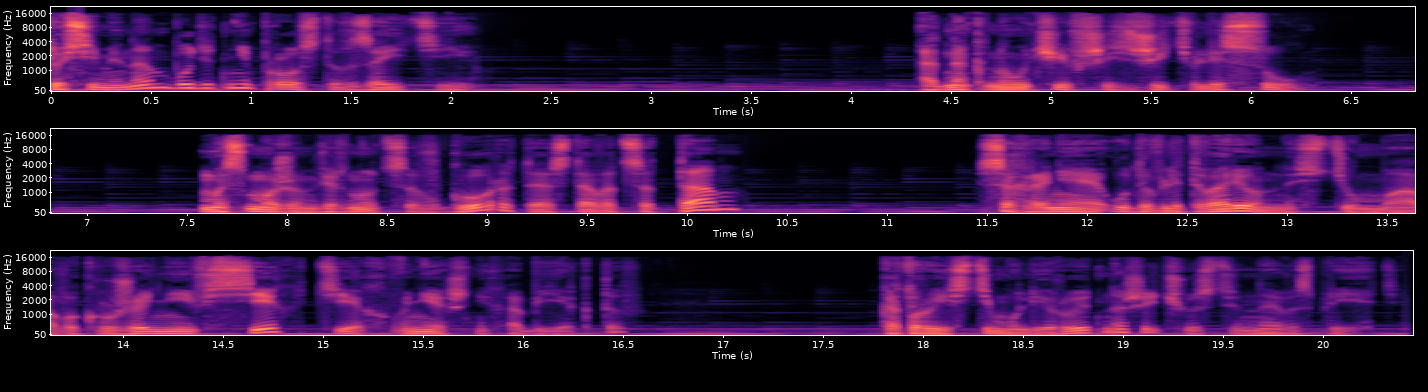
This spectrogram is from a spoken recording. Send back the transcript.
то семенам будет непросто взойти. Однако, научившись жить в лесу, мы сможем вернуться в город и оставаться там, сохраняя удовлетворенность ума в окружении всех тех внешних объектов, которые стимулируют наше чувственное восприятие.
